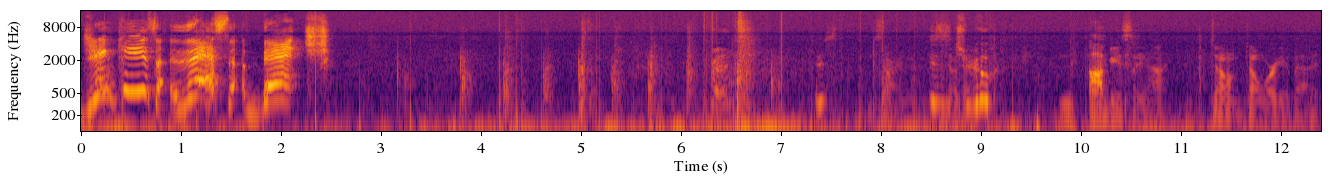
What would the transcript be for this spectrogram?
Jinkies this bitch! I'm sorry. Man. Is it true? Obviously not. Don't don't worry about it.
